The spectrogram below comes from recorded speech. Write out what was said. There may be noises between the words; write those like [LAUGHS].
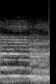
Amen.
